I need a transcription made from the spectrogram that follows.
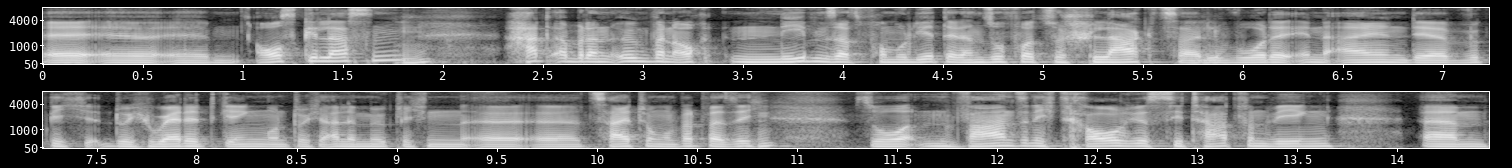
äh, äh, ähm, ausgelassen. Hat aber dann irgendwann auch einen Nebensatz formuliert, der dann sofort zur Schlagzeile wurde in allen, der wirklich durch Reddit ging und durch alle möglichen äh, äh, Zeitungen und was weiß ich. So ein wahnsinnig trauriges Zitat von wegen. Ähm,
